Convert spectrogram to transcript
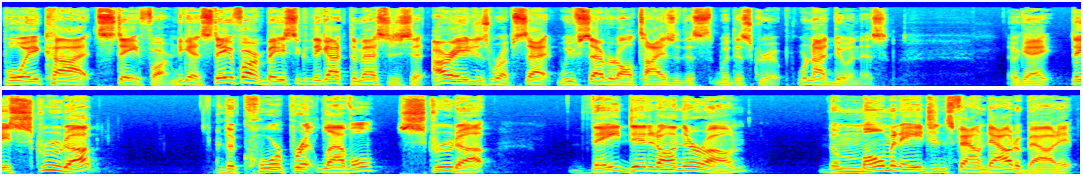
boycott State Farm. And again, State Farm basically they got the message. They said our agents were upset. We've severed all ties with this with this group. We're not doing this. Okay, they screwed up the corporate level screwed up. They did it on their own. The moment agents found out about it,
